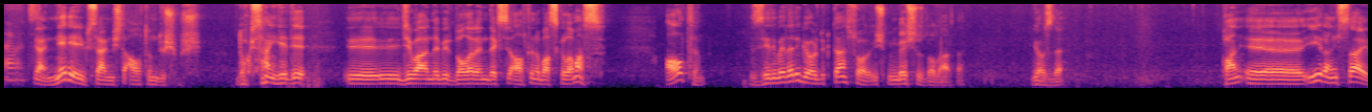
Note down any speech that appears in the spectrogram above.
Evet. Yani nereye yükselmişti altın düşmüş? 97 e, civarında bir dolar endeksi altını baskılamaz. Altın zirveleri gördükten sonra 3500 dolarda gözde. Pan, e, İran-İsrail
